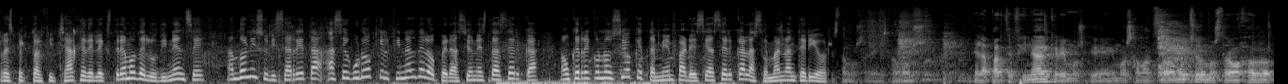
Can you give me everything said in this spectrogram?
Respecto al fichaje del extremo del Udinense, Andoni Subizarrieta aseguró que el final de la operación está cerca, aunque reconoció que también parecía cerca la semana anterior. Estamos, estamos en la parte final, creemos que hemos avanzado mucho, hemos trabajado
